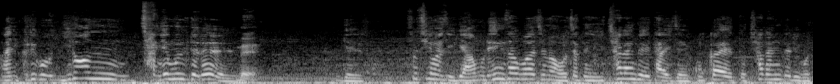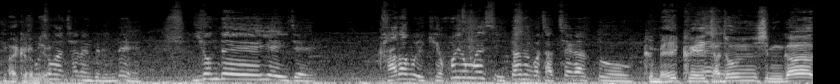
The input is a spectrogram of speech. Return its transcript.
아니 그리고 이런 장애물들을 네. 이게 솔직히 말해서 이게 아무리 행사고 하지만 어쨌든 이 차량들이 다 이제 고가의 또 차량들이고 되게 아, 그럼요. 소중한 차량들인데 이런 데에 이제 가라고 이렇게 허용할 수 있다는 것 자체가 또 그 메이커의 네. 자존심과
